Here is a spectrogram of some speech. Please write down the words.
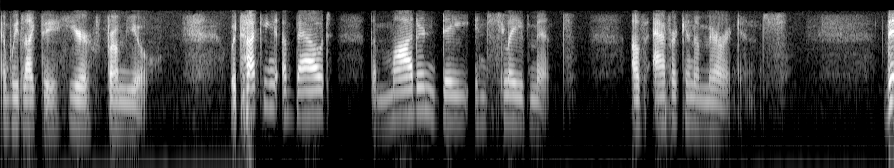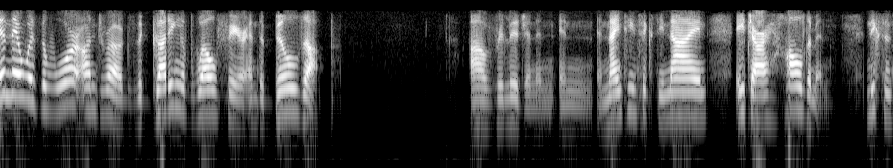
and we'd like to hear from you. We're talking about the modern day enslavement of African Americans. Then there was the war on drugs, the gutting of welfare, and the build up of religion. In, in, in 1969, H.R. Haldeman, Nixon's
